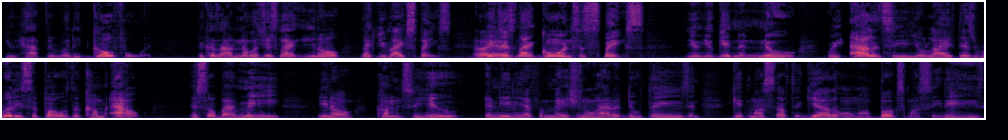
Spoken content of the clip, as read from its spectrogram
you have to really go for it because I know it's just like you know, like you like space. Oh, it's yeah. just like going to space. You you getting a new reality in your life that's really supposed to come out. And so by me, you know, coming to you and needing information on how to do things and get myself together on my books, my CDs,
